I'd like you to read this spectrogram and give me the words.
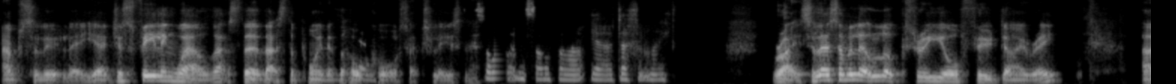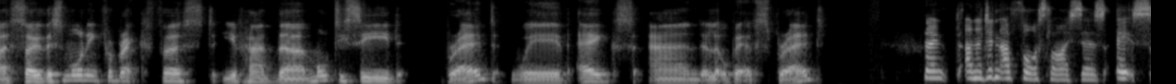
Absolutely. Yeah, just feeling well. That's the that's the point of the whole Yeah. course, actually, isn't it? Sort myself out. Yeah, definitely. Right, so let's have a little look through your food diary. Uh, so this morning for breakfast, you've had the multi-seed bread with eggs and a little bit of spread. Don't and I didn't have four slices. It's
